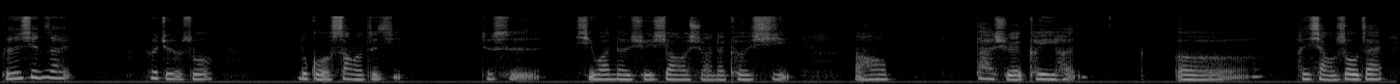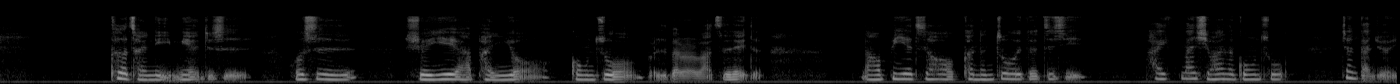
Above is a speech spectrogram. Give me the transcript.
可是现在会觉得说，如果上了自己就是喜欢的学校、喜欢的科系，然后大学可以很，呃。很享受在课程里面，就是或是学业啊、朋友、工作，不是吧吧吧之类的。然后毕业之后，可能做一个自己还蛮喜欢的工作，这样感觉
